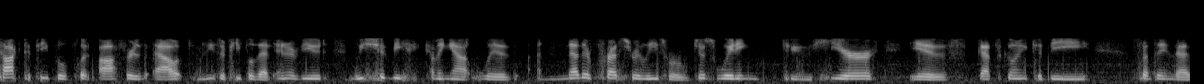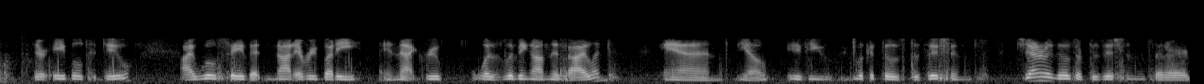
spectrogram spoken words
talked to people, put offers out, and these are people that interviewed. We should be coming out with another press release. We're just waiting to hear if that's going to be something that they're able to do. I will say that not everybody in that group was living on this island. And, you know, if you look at those positions, generally those are positions that are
